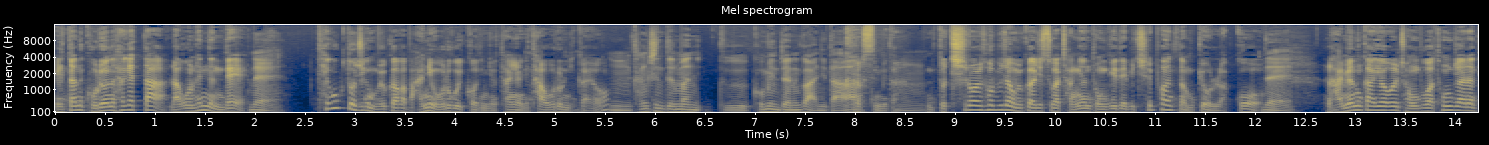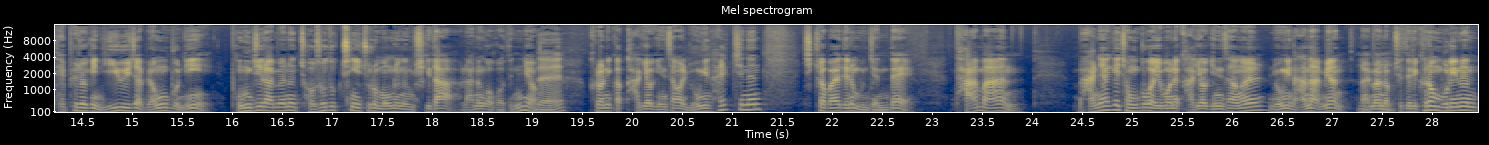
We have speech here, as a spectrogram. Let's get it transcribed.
일단 고려는 하겠다라고는 했는데 네. 태국도 지금 물가가 많이 오르고 있거든요. 당연히 다 오르니까요. 음, 당신들만 그 고민되는 거 아니다. 그렇습니다. 음. 또 7월 소비자 물가 지수가 작년 동기 대비 7% 넘게 올랐고 네. 라면 가격을 정부가 통제하는 대표적인 이유이자 명분이 봉지라면은 저소득층이 주로 먹는 음식이다라는 거거든요. 네. 그러니까 가격 인상을 용인할지는 지켜봐야 되는 문제인데 다만 만약에 정부가 이번에 가격 인상을 용인 안 하면 라면 음. 업체들이 그럼 우리는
